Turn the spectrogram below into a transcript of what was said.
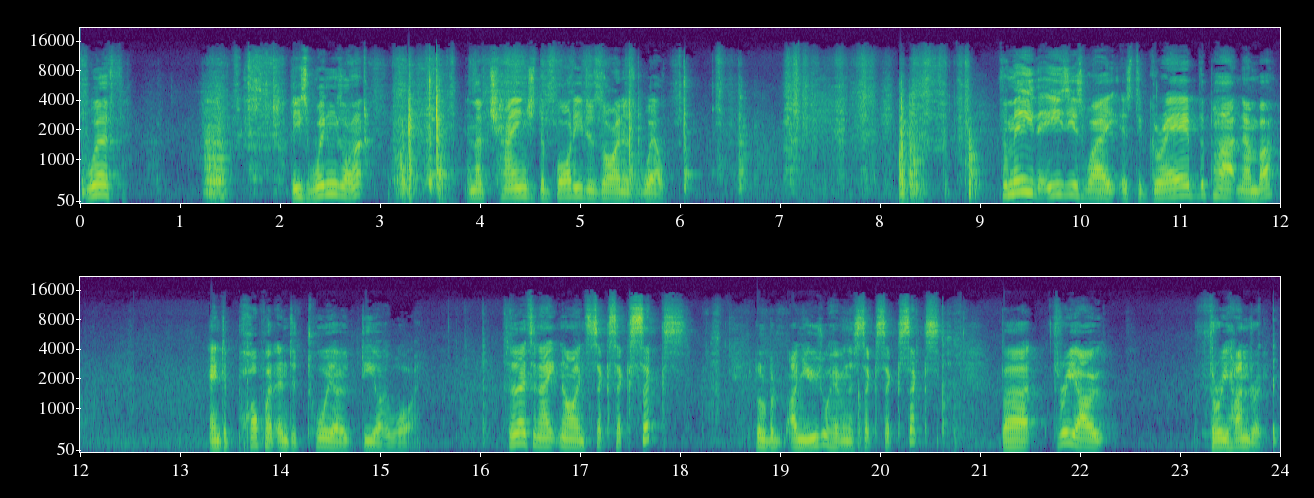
with these wings on it and they've changed the body design as well. For me, the easiest way is to grab the part number and to pop it into Toyo DIY. So that's an 89666. A little bit unusual having the 666, but 30300.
